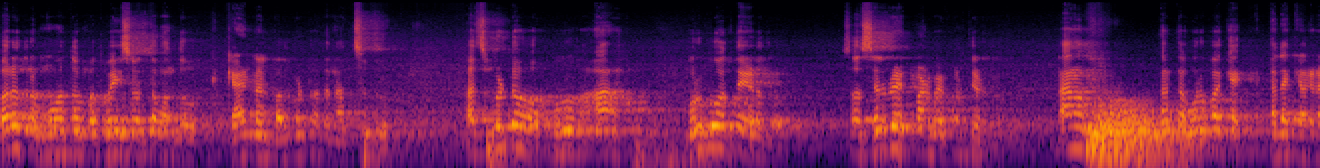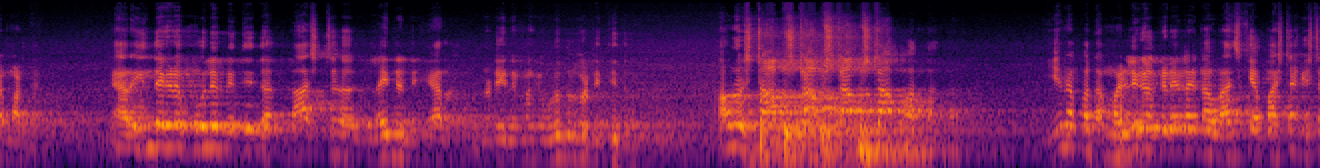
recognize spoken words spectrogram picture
ಬರೆದ್ರು ಮೂವತ್ತೊಂಬತ್ತು ವಯಸ್ಸು ಅಂತ ಒಂದು ಕ್ಯಾಂಡಲ್ ಬರ್ಬಿಟ್ಟು ಅದನ್ನ ಹಚ್ಚಿದ್ರು. ಹಚ್ಬಿಟ್ಟು ಉರುಗು ಅಂತ ಹೇಳಿದ್ರು. ಸೊ ಸೆಲೆಬ್ರೇಟ್ ಮಾಡಬೇಕು ಅಂತ ಹೇಳಿದ್ರು. ನಾನು ಅಂತ ಉರುಬಕ್ಕೆ ತಲೆ ಕೆಳಗಡೆ ಮಾಡಿದೆ. ಯಾರು ಹಿಂದೆಗಡೆ ಮೂಲೆಯಲ್ಲಿ ನಿಂತಿದ್ದ ಲಾಸ್ಟ್ ಲೈನಲ್ಲಿ ಯಾರು? ನೋಡಿ ನಿಮಗೆ ಹುಡುಗರುಗಳು ನಿಂತಿದ್ರು. ಅವನು ಸ್ಟಾಪ್ ಸ್ಟಾಪ್ ಸ್ಟಾಪ್ ಸ್ಟಾಪ್ ಅಂತ ಏನಪ್ಪ, ನಮ್ಮ ಹಳ್ಳಿಗಳ ಕಡೆಯಲ್ಲ ನಾವು ರಾಜಕೀಯ ಭಾಷಣ ಇಷ್ಟ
